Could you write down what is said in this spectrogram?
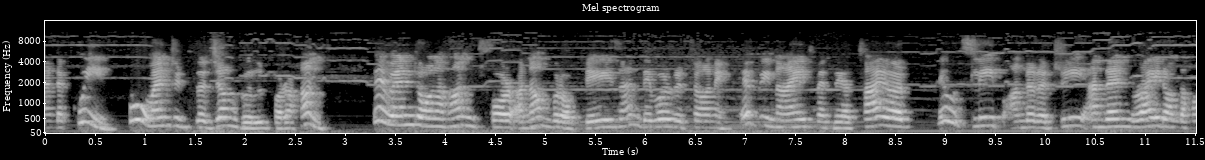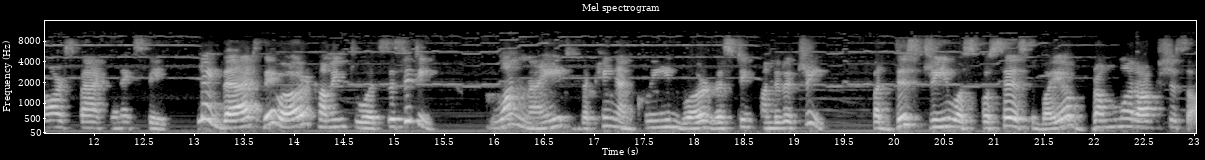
and a queen who went into the jungle for a hunt. They went on a hunt for a number of days and they were returning. Every night, when they are tired, they would sleep under a tree and then ride on the horseback the next day. Like that, they were coming towards the city. One night, the king and queen were resting under a tree. But this tree was possessed by a Brahma Rakshasa.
